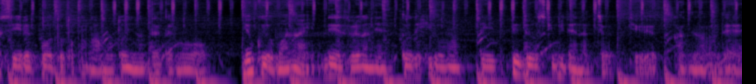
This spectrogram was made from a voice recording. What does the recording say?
しいレポートとかが元になっててもよく読まない。でそれがネットで広まっていって常識みたいになっちゃうっていう感じなので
